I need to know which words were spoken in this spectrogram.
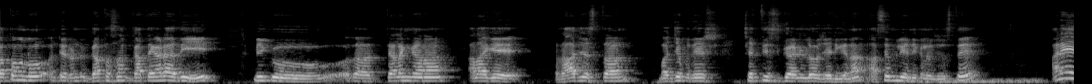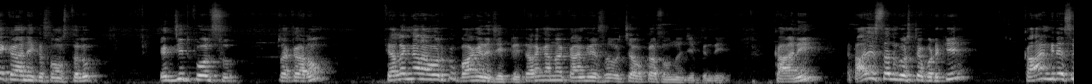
గతంలో అంటే రెండు గత సం- గత ఏడాది మీకు తెలంగాణ అలాగే రాజస్థాన్ మధ్యప్రదేశ్ ఛత్తీస్గఢ్లో జరిగిన అసెంబ్లీ ఎన్నికలు చూస్తే అనేక అనేక సంస్థలు ఎగ్జిట్ పోల్స్ ప్రకారం తెలంగాణ వరకు బాగానే చెప్పింది తెలంగాణ కాంగ్రెస్ వచ్చే అవకాశం ఉందని చెప్పింది. కానీ రాజస్థాన్కి వచ్చేటప్పటికీ కాంగ్రెస్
